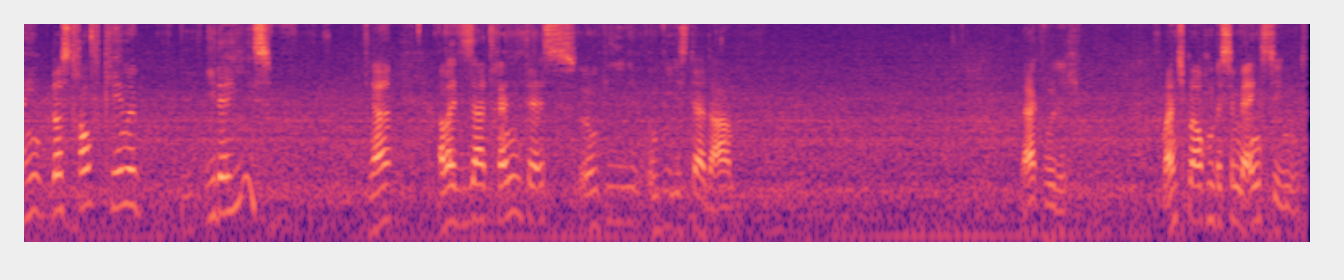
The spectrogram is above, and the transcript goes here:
wenn bloß drauf käme, wie der hieß. Ja, aber dieser Trend, der ist irgendwie, irgendwie ist der da. Merkwürdig. Manchmal auch ein bisschen beängstigend.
